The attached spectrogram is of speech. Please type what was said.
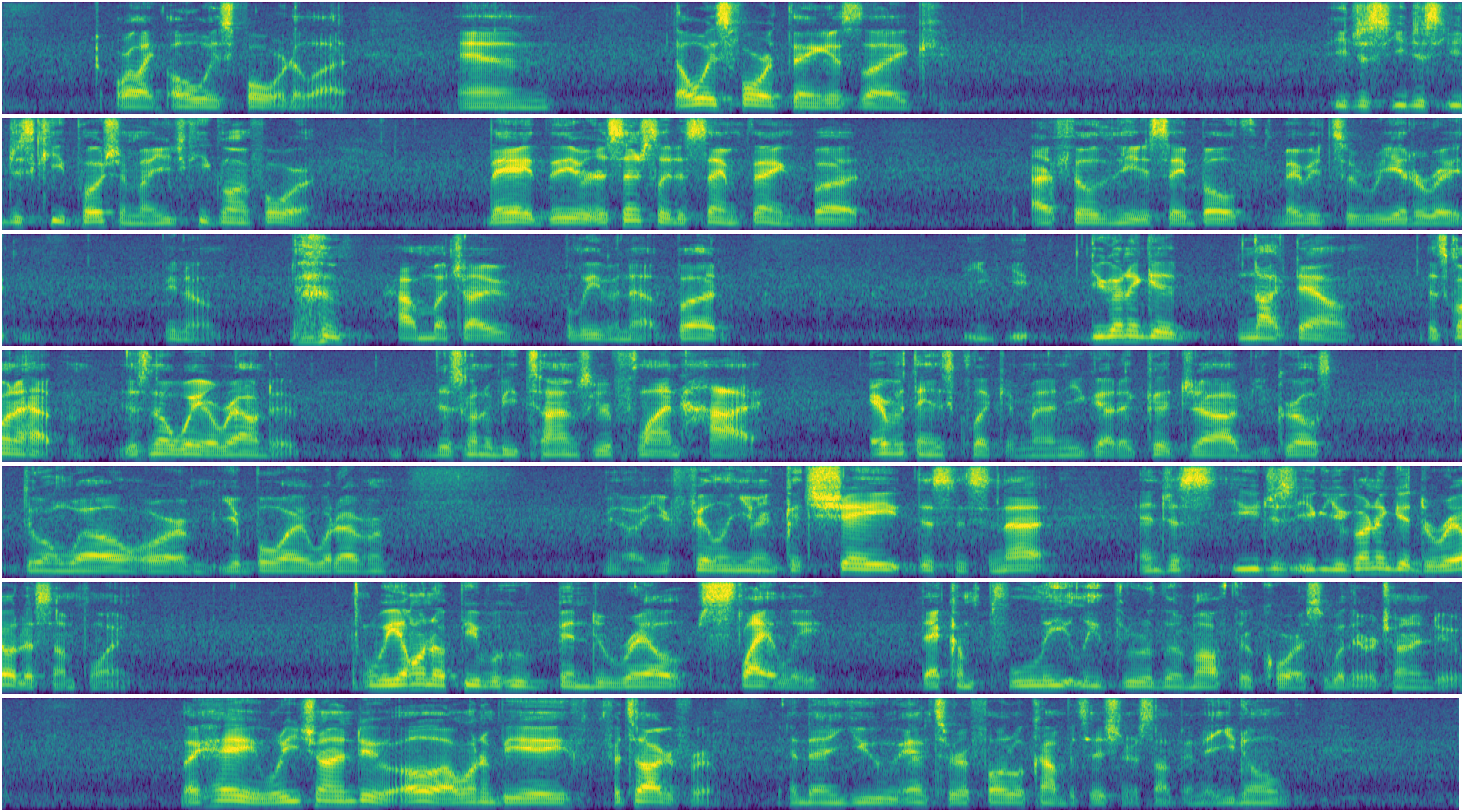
or like always forward a lot. And the always forward thing is like you just you just you just keep pushing, man. You just keep going forward. They they are essentially the same thing, but I feel the need to say both, maybe to reiterate, you know, how much I believe in that. But you, you, you're gonna get knocked down. It's gonna happen. There's no way around it. There's gonna be times where you're flying high. Everything's clicking, man. You got a good job. Your girl's doing well, or your boy, whatever. You know, you're feeling you're in good shape. This, this, and that and just you just you're going to get derailed at some point. We all know people who've been derailed slightly that completely threw them off their course of what they were trying to do. Like, hey, what are you trying to do? Oh, I want to be a photographer, and then you enter a photo competition or something, and you don't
